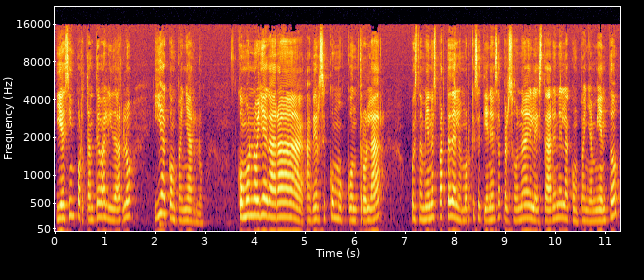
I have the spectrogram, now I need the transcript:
y es importante validarlo y acompañarlo cómo no llegar a, verse como controlar, pues también es parte del amor que se tiene a esa persona, el estar en el acompañamiento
